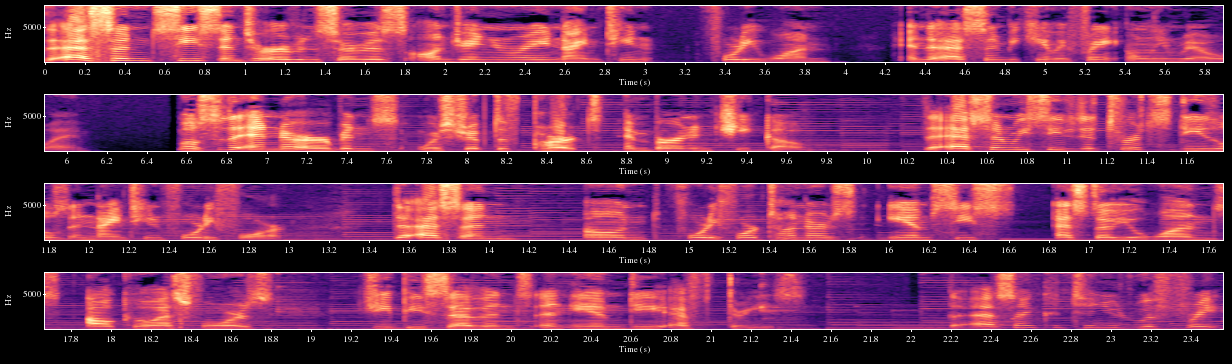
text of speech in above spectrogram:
The SN ceased interurban service on January 1941, and the SN became a freight only railway. Most of the interurbans were stripped of parts and burned in Chico. The SN received its first diesels in 1944. The SN owned 44 tonners, EMC SW1s, Alco S4s, GP7s, and EMD F3s. The SN continued with freight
